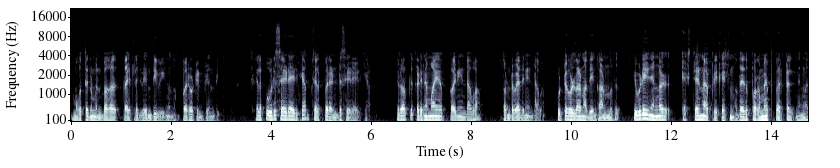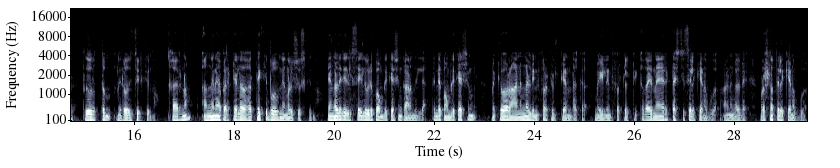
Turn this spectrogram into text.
മുഖത്തിന് മുൻഭാഗത്തായിട്ടുള്ള ഗ്രന്ഥി വീങ്ങുന്നു പരോട്ടിഡ് ഗ്രന്ഥി. ചിലപ്പോൾ ഒരു സൈഡായിരിക്കാം ചിലപ്പോൾ രണ്ട് സൈഡായിരിക്കാം. ചിലർക്ക് കഠിനമായ പനി ഉണ്ടാവാം തൊണ്ടവേദന ഉണ്ടാവാം. കുട്ടികളിലാണ് അധികം കാണുന്നത്. ഇവിടെ ഞങ്ങൾ എക്സ്റ്റേണൽ ആപ്ലിക്കേഷൻ അതായത് പുറമേ പുരട്ടൽ ഞങ്ങൾ തീർത്തും നിരോധിച്ചിരിക്കുന്നു. കാരണം അങ്ങനെ പുരട്ടിയാൽ അത് അകത്തേക്ക് പോകും ഞങ്ങൾ വിശ്വസിക്കുന്നു. ഞങ്ങളുടെ ചികിത്സയിൽ ഒരു കോംപ്ലിക്കേഷൻ കാണുന്നില്ല. ഇതിന്റെ കോംപ്ലിക്കേഷൻ മിക്കവാറും ആണുങ്ങളുടെ ഇൻഫെർട്ടിലിറ്റിയാണ് ഉണ്ടാക്കുക. മെയിൽ ഇൻഫെർട്ടിലിറ്റി അതായത് നേരെ ടെസ്റ്റിസിലേക്കാണ് പോവുക. ആണുങ്ങളുടെ വൃഷ്ണത്തിലേക്കാണ് പോവുക.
